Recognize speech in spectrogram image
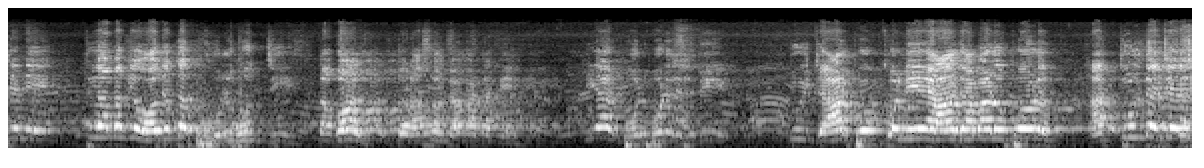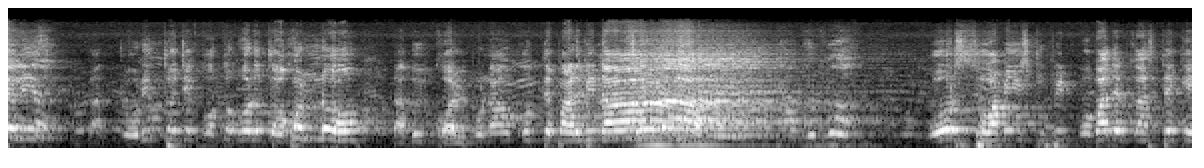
জেনে তুই আমাকে অযথা ভুল বুঝছিস। তা বল তোর আসল ব্যাপারটা কি কি আর বলব রে সুধী? তুই যার পক্ষ নিয়ে আজ আমার উপর হাত তুলতে চেয়েছিলিস চরিত্র যে কত বড় জঘন্য তা তুই কল্পনাও করতে পারবি না। ওর স্বামী স্টুপিড প্রবাদের কাছ থেকে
